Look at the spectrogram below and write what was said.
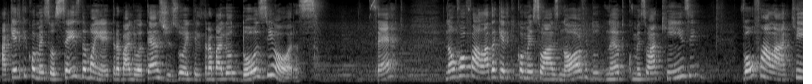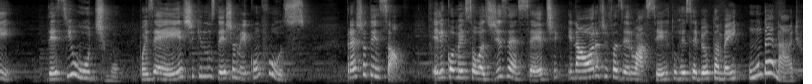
Aquele que começou seis da manhã e trabalhou até às 18, ele trabalhou 12 horas certo? Não vou falar daquele que começou às 9, do, né, começou às 15 Vou falar aqui desse último, pois é este que nos deixa meio confusos. Preste atenção. Ele começou às 17 e na hora de fazer o acerto recebeu também um denário.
